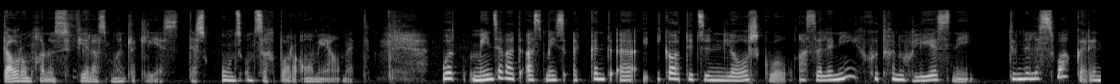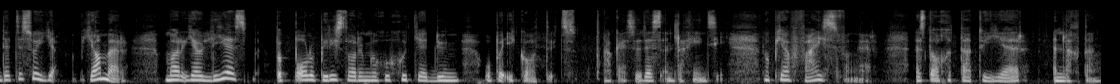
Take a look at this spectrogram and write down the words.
Daarom gaan ons soveel as moontlik lees. Dis ons onsigbare armhelmet. Ook mense wat as mens 'n kind 'n uh, IQ toets in laerskool, as hulle nie goed genoeg lees nie, doen hulle swakker en dit is so jammer, maar jou lees bepaal op hierdie stadium nog hoe goed jy doen op 'n IQ toets. Okay, so dis intelligensie. En op jou wysvinger is daar getatoeëer inligting.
